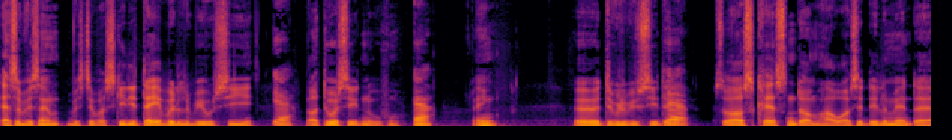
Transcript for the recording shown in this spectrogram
Altså hvis, han, hvis det var skidt i dag, ville vi jo sige, ja, Nå, du har set en UFO. Ja. Ikke? Øh, det vil vi jo sige i dag. Ja. Så også kristendom har jo også et element af,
